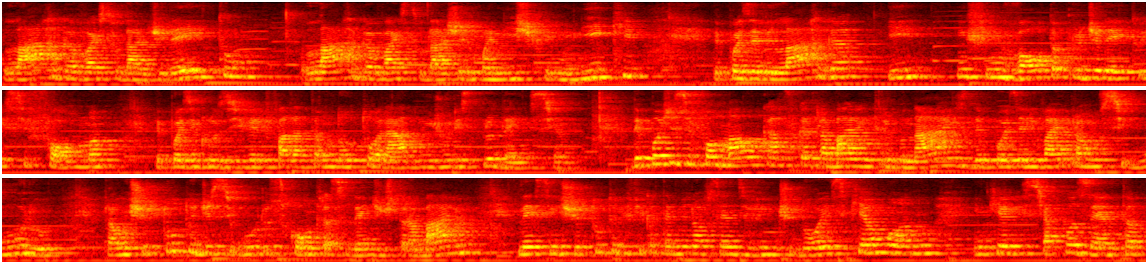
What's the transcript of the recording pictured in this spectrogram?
larga, vai estudar direito, larga, vai estudar germanística em Munique depois ele larga e, enfim, volta para o direito e se forma. Depois, inclusive, ele faz até um doutorado em jurisprudência. Depois de se formar, o Kafka trabalha em tribunais, depois ele vai para um seguro, para um Instituto de Seguros contra Acidente de Trabalho. Nesse instituto ele fica até 1922, que é o ano em que ele se aposenta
